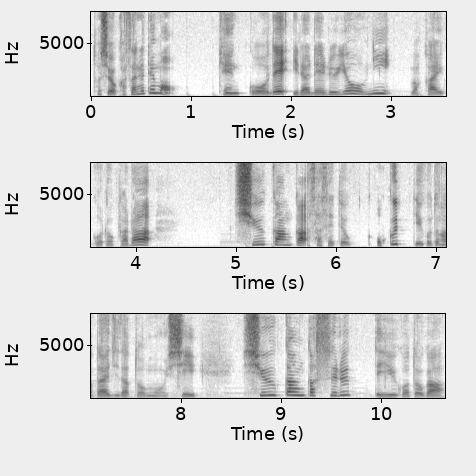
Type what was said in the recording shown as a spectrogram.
年を重ねても健康でいられるように若い頃から習慣化させておくっていうことが大事だと思うし習慣化するっていうことが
